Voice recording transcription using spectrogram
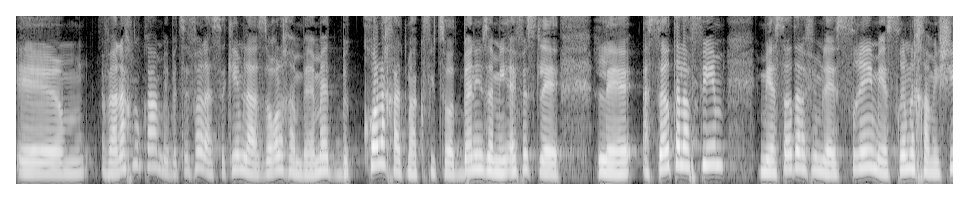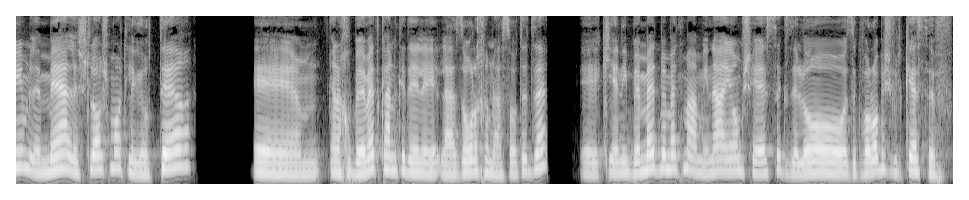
אמ, ואנחנו כאן בבית ספר לעסקים לעזור לכם באמת בכל אחת מהקפיצות, בין אם זה מ-0 ל-10,000, מ-10,000 ל-20, מ-20 ל-50, ל-100, ל-300, ליותר. אמ, אנחנו באמת כאן כדי לעזור לכם לעשות את זה, אה, כי אני באמת באמת מאמינה היום שעסק זה לא, זה כבר לא בשביל כסף,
